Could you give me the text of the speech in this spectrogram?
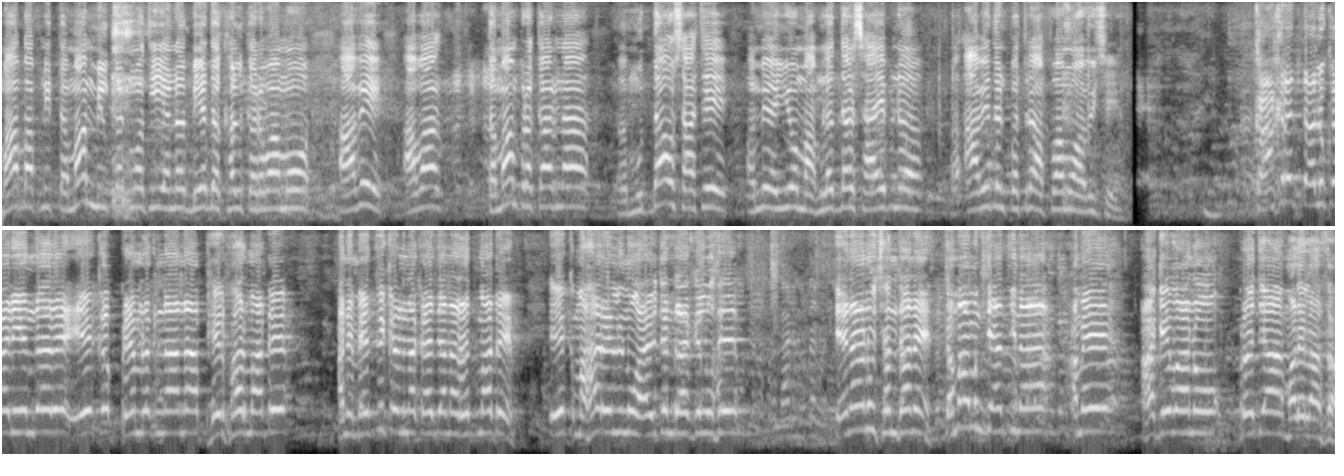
મા બાપની તમામ મિલકતમાંથી એને બેદખલ કરવામાં આવે આવા તમામ પ્રકારના મુદ્દાઓ સાથે અમે અહીંયા મામલતદાર સાહેબને આવેદનપત્ર આપવામાં આવ્યું છે. કાંકરેજ તાલુકાની અંદર એક પ્રેમલગ્નના ફેરફાર માટે અને મૈત્રીકરણના કાયદાના રદ માટે એક મહારેલીનું આયોજન રાખેલું છે. એના અનુસંધાને તમામ જ્ઞાતિના અમે આગેવાનો, પ્રજા મળેલા છે.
